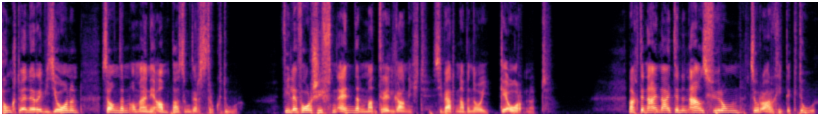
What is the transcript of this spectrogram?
punktuelle Revisionen, sondern um eine Anpassung der Struktur. Viele Vorschriften ändern materiell gar nicht, sie werden aber neu geordnet. Nach den einleitenden Ausführungen zur Architektur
